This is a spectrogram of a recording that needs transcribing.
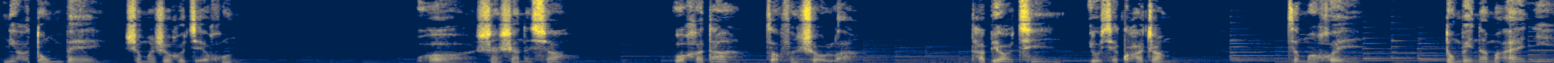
你和东北什么时候结婚？”我讪讪的笑：“我和他早分手了。”他表情。有些夸张，怎么会？东北那么爱你，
